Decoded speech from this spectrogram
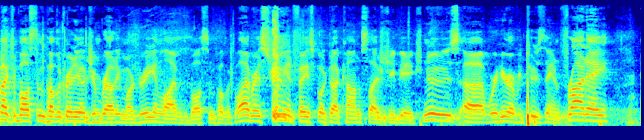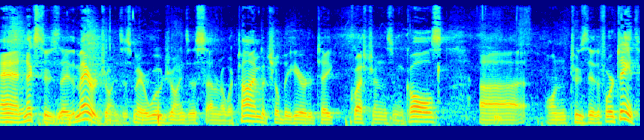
Welcome back to Boston Public Radio. Jim Braude, Margery Eagan, live at the Boston Public Library, streaming at facebook.com slash GBH News. Uh, we're here every Tuesday and Friday. And next Tuesday, the mayor joins us. Mayor Wu joins us. I don't know what time, but she'll be here to take questions and calls uh, on Tuesday the 14th.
